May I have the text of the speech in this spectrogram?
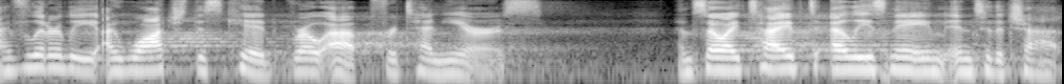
I've literally, I watched this kid grow up for 10 years. And so I typed Ellie's name into the chat.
